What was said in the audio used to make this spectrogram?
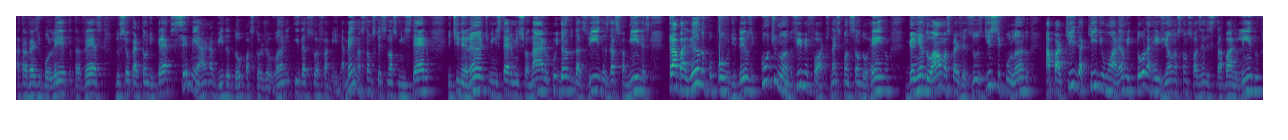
através de boleto, através do seu cartão de crédito, semear na vida do pastor Giovanni e da sua família. Amém? Nós estamos com esse nosso ministério itinerante, ministério missionário, cuidando das vidas, das famílias, trabalhando para o povo de Deus e continuando firme e forte na expansão do reino, ganhando almas para Jesus, discipulando a partir daqui de Umuarama e toda a região, nós estamos fazendo esse trabalho lindo.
